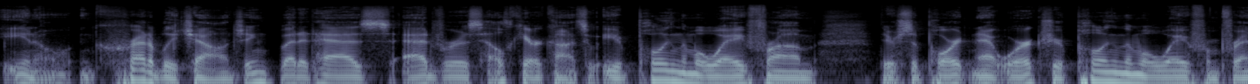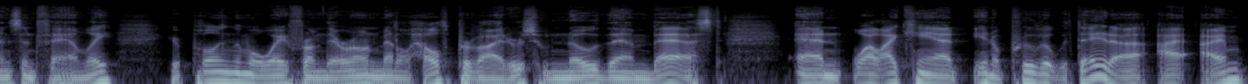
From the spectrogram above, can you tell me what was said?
you know, incredibly challenging, but it has adverse healthcare consequences. You're pulling them away from their support networks. You're pulling them away from friends and family. You're pulling them away from their own mental health providers who know them best. And while I can't, you know, prove it with data, I, I'm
